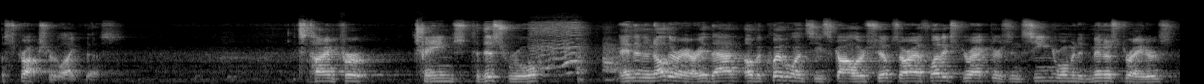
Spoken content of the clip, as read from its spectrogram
a structure like this? It's time for change to this rule. And in another area, that of equivalency scholarships, our athletics directors and senior women administrators,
